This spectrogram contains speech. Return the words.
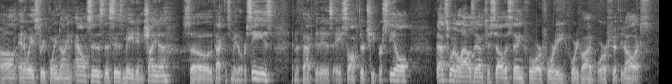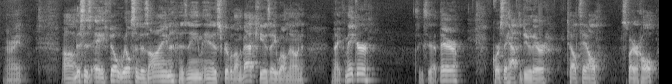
um, and it weighs 3.9 ounces. This is made in China, so the fact it's made overseas and the fact it is a softer, cheaper steel, that's what allows them to sell this thing for 40, 45, or $50. All right. Um, this is a Phil Wilson design. His name is scribbled on the back. He is a well-known knife maker. So you see that there. Of course, they have to do their telltale spider hole.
